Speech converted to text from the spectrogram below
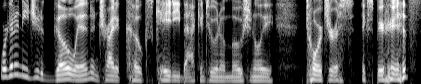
We're going to need you to go in and try to coax Katie back into an emotionally torturous experience.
